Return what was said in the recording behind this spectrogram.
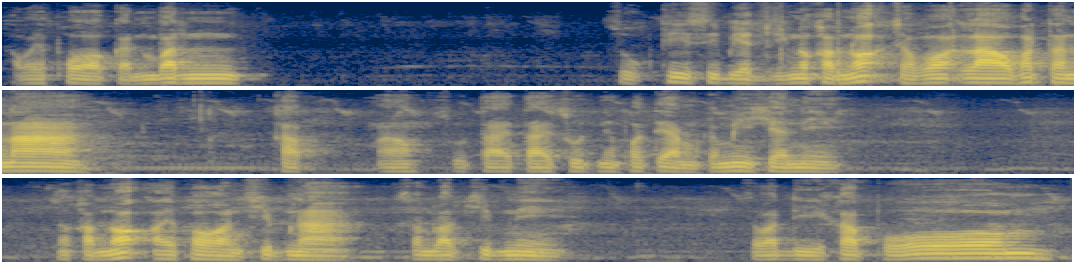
เอาไว้พอกันวัน สุกร์ที่สิบเอ็ดอีกเนาะครับเนาะเฉพาะลาวพัฒนาครับเอาสุดตายตายสุดนี่พอเตรียมก็มีแค่นี้นะครับเนาะไอพอนคลิปหน้าสำหรับคลิปนี้ สวัสดีครับผม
